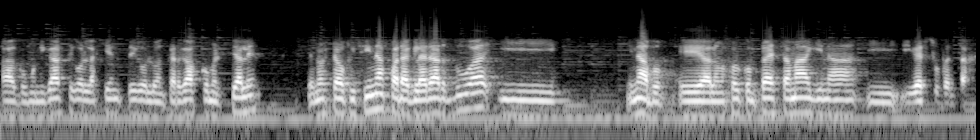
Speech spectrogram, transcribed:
a comunicarse con la gente, con los encargados comerciales de nuestras oficinas para aclarar dudas y y nada, pues, eh, a lo mejor comprar esta máquina y, ver su ventaja.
